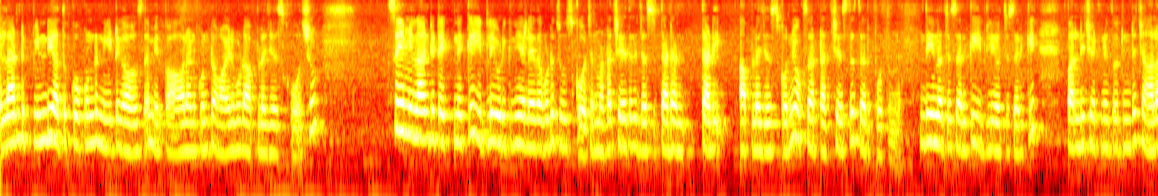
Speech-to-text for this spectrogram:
ఎలాంటి పిండి అతుక్కోకుండా నీట్గా వస్తాయి మీరు కావాలనుకుంటే ఆయిల్ కూడా అప్లై చేసుకోవచ్చు. సేమ్ ఇలాంటి టెక్నిక్ ఇడ్లీ ఉడికినాయా లేదా కూడా చూసుకోవచ్చు అనమాట చేతికి జస్ట్ తడి తడి అప్లై చేసుకొని ఒకసారి టచ్ చేస్తే సరిపోతుంది. దీని వచ్చేసరికి ఇడ్లీ వచ్చేసరికి పల్లి చట్నీతో తింటే చాలా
